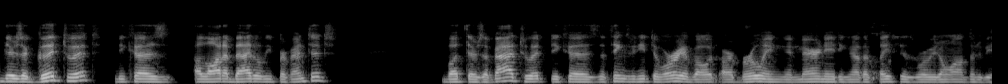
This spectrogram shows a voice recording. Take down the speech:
there's a good to it because a lot of bad will be prevented but there's a bad to it because the things we need to worry about are brewing and marinating in other places where we don't want them to be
